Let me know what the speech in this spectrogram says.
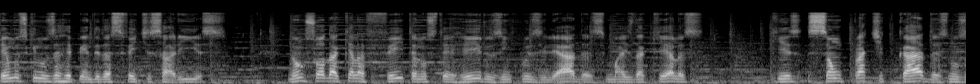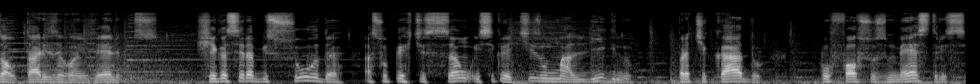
Temos que nos arrepender das feitiçarias, não só daquela feita nos terreiros e encruzilhadas, mas daquelas que são praticadas nos altares evangélicos. Chega a ser absurda a superstição e secretismo maligno praticado por falsos mestres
